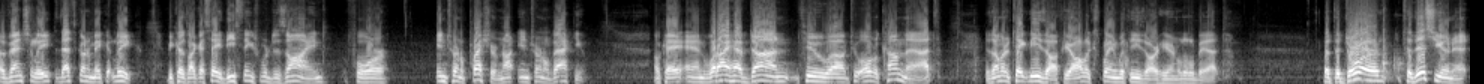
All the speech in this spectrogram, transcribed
Eventually, that's going to make it leak because, like I say, these things were designed for internal pressure, not internal vacuum. Okay, and what I have done to uh, to overcome that is I'm going to take these off here. I'll explain what these are here in a little bit. But the door to this unit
